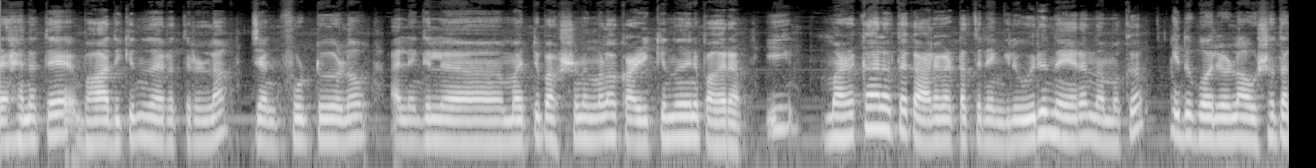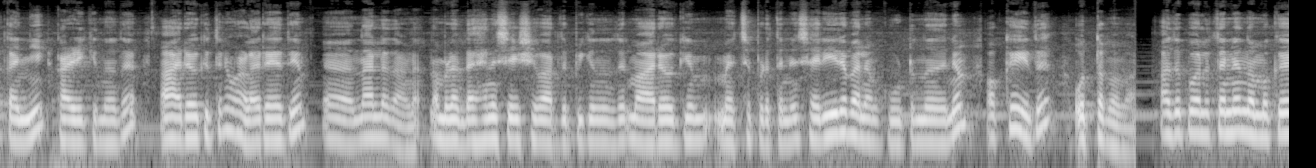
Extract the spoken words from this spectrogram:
ദഹനത്തെ ബാധിക്കുന്ന തരത്തിലുള്ള ജങ്ക് ഫുഡുകളോ അല്ലെങ്കിൽ മറ്റു ഭക്ഷണങ്ങളോ കഴിക്കുന്നതിന് പകരം ഈ മഴക്കാലത്തെ കാലഘട്ടത്തിലെങ്കിലും ഒരു നേരം നമുക്ക് ഇതുപോലെയുള്ള ഔഷധക്കഞ്ഞി കഞ്ഞി കഴിക്കുന്നത് ആരോഗ്യത്തിന് വളരെയധികം നല്ലതാണ്. നമ്മുടെ ദഹനശേഷി വർദ്ധിപ്പിക്കുന്നതിനും ആരോഗ്യം മെച്ചപ്പെടുത്തുന്നതിനും ശരീരബലം കൂട്ടുന്നതിനും ഒക്കെ ഇത് ഉത്തമമാണ്. അതുപോലെ തന്നെ നമുക്ക്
